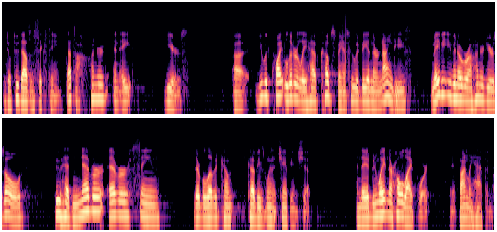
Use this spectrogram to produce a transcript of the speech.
until 2016. That's 108 years. Uh, you would quite literally have Cubs fans who would be in their 90s, maybe even over 100 years old, who had never, ever seen their beloved Cubbies win a championship. And they had been waiting their whole life for it, and it finally happens.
